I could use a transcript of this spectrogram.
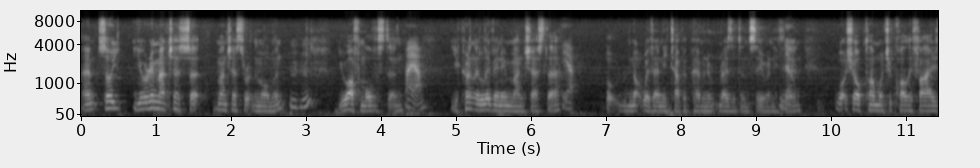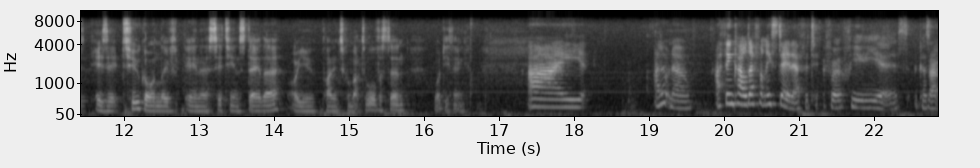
Um, so you're in Manchester, Manchester at the moment. hmm You are from Ulverston. I am. You're currently living in Manchester. Yeah. But not with any type of permanent residency or anything. No. What's your plan once you're qualified? Is it to go and live in a city and stay there, or are you planning to come back to Ulverston? What do you think? I I don't know. I think I'll definitely stay there for t- for a few years because I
